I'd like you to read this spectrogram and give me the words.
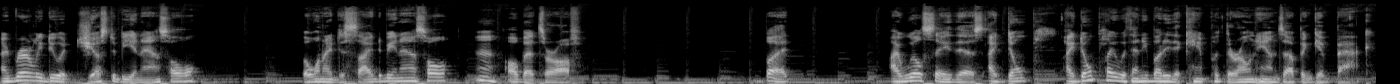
I rarely do it just to be an asshole, but when I decide to be an asshole, eh, all bets are off. But I will say this: I don't I don't play with anybody that can't put their own hands up and give back.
